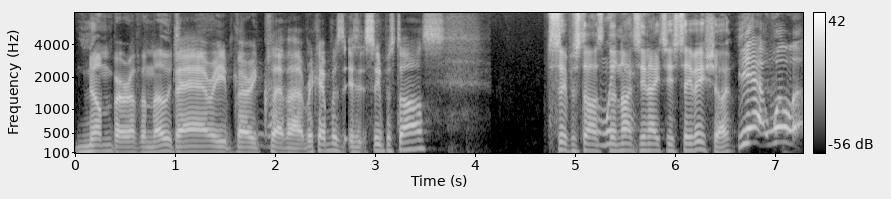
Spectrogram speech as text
number of emojis. Very, very clever. Rick Edwards, is it Superstars? Superstars, the 1980s TV show. Yeah, well,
